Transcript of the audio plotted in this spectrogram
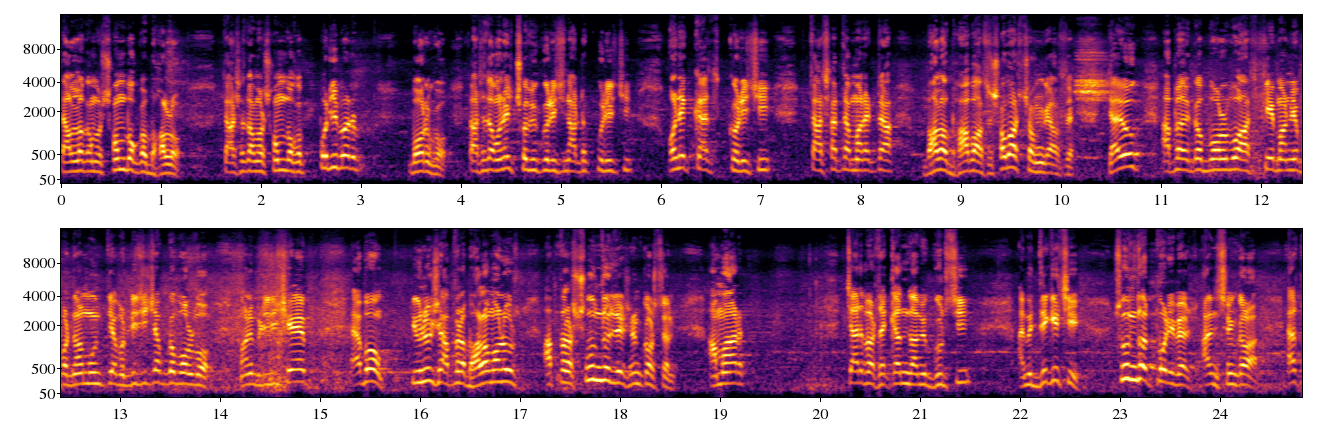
তার লোক আমার সম্পর্ক ভালো। তার সাথে আমার সম্পর্ক, পরিবার বর্গ। তার সাথে অনেক ছবি করেছি, নাটক করেছি, অনেক কাজ করেছি। তার সাথে আমার একটা ভালো ভাব আছে, সবার সঙ্গে আছে। যাই হোক, আপনাদেরকে বলব আজকে মাননীয় প্রধানমন্ত্রী এবং ডিসি সাহেবকে বলব মানে ডিসি সাহেব এবং ইউনুস আপনারা ভালো মানুষ, আপনারা সুন্দর ইলেকশন করছেন। আমার চারপাশে কেন্দ্র আমি ঘুরছি, আমি দেখেছি সুন্দর পরিবেশ আইনশৃঙ্খলা। এত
